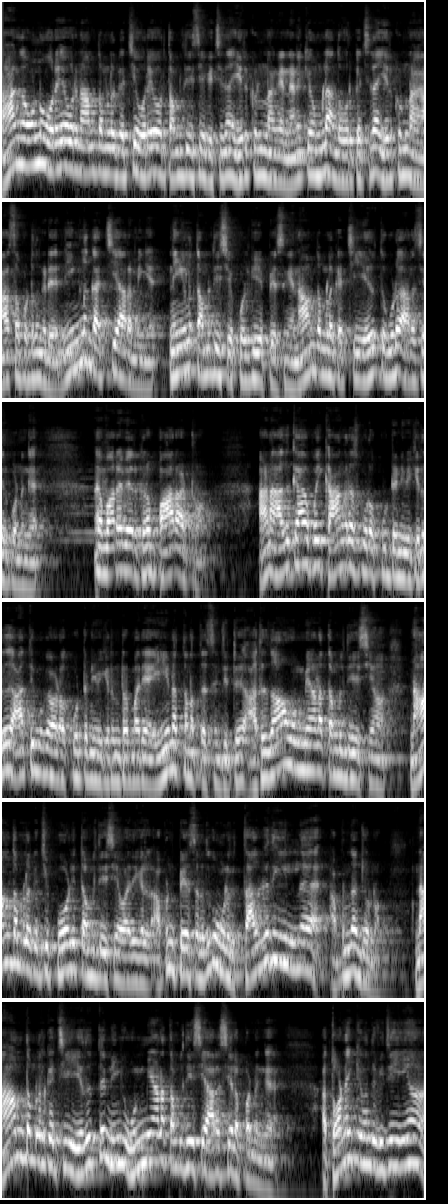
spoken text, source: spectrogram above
நாங்கள் ஒன்றும் ஒரே ஒரு நாம் தமிழர் கட்சி ஒரே ஒரு தமிழ் தேசிய கட்சி தான் இருக்கணும்னு நாங்கள் நினைக்கவும்ல அந்த ஒரு கட்சி தான் இருக்கணும்னு நாங்கள் ஆசைப்பட்டதும் கிடையாது. நீங்களும் கட்சி ஆரம்பிங்க. நீங்களும் தமிழ் தேசிய கொள்கையை பேசுங்க. நாம் தமிழர் கட்சியை எதிர்த்து கூட அரசியல் பண்ணுங்கள் வரவேற்கிறோம் பாராட்டுறோம். ஆனால் அதுக்காக போய் காங்கிரஸ் கூட கூட்டணி வைக்கிறது அதிமுகவோட கூட்டணி வைக்கிறன்ற மாதிரி ஈனத்தனத்தை செஞ்சுட்டு அதுதான் உண்மையான தமிழ் தேசியம். நாம் தமிழர் கட்சி போலி தமிழ் தேசியவாதிகள் அப்படின்னு பேசுறதுக்கு உங்களுக்கு தகுதி இல்லை அப்படின்னு தான் சொல்கிறோம் நாம் தமிழர் கட்சியை எதிர்த்து நீங்கள் உண்மையான தமிழ் தேசிய அரசியலை பண்ணுங்கள் துணைக்கு வந்து விஜயும்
